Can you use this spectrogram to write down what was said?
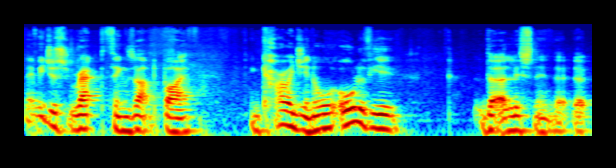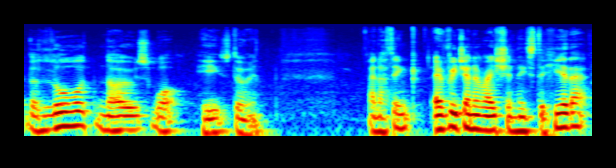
let me just wrap things up by encouraging all, all of you that are listening that, that the Lord knows what He's doing. And I think every generation needs to hear that.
